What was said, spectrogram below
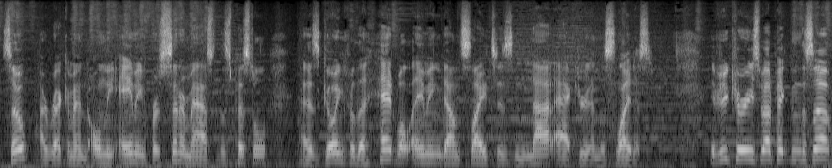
so I recommend only aiming for center mass with this pistol, as going for the head while aiming down sights is not accurate in the slightest. If you're curious about picking this up,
